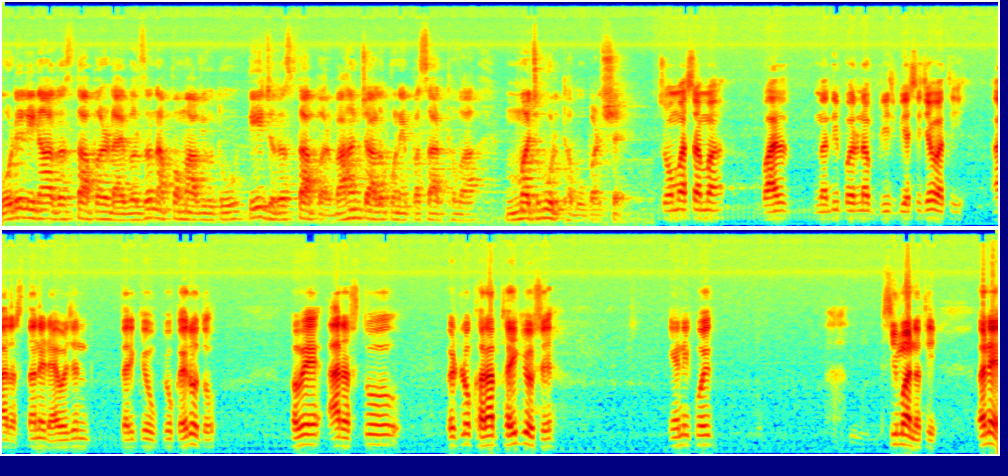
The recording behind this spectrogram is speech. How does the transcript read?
બોડેલીના રસ્તા પર ડાયવર્ઝન આપવામાં આવ્યું હતું તે જ રસ્તા પર વાહન ચાલકોને પસાર થવા મજબૂર થવું પડશે. ચોમાસામાં ભારત નદી પરના બ્રિજ બેસી જવાથી આ રસ્તાને ડાયવર્ઝન તરીકે ઉપયોગ કર્યો હતો હવે આ રસ્તો એટલો ખરાબ થઈ ગયો છે, એની કોઈ સીમા નથી. અને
